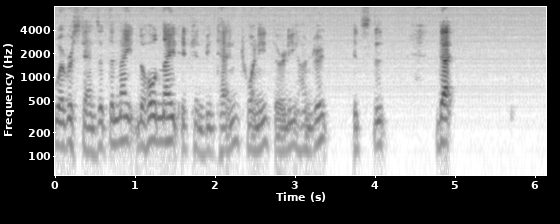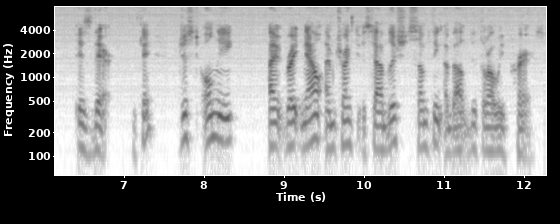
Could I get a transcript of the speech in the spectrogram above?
Whoever stands at the night, the whole night, it can be 10, 20, 30, 100. It's the, that is there. Okay? Just only, I, right now, I'm trying to establish something about the Taraweeh prayers.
